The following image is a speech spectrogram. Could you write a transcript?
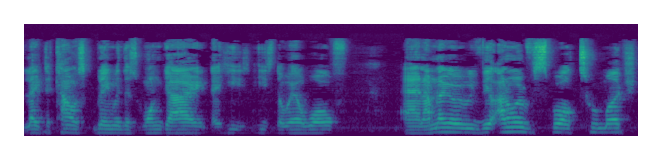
like the count's blaming this one guy that he's he's the werewolf, and I'm not gonna reveal. I don't want to spoil too much,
